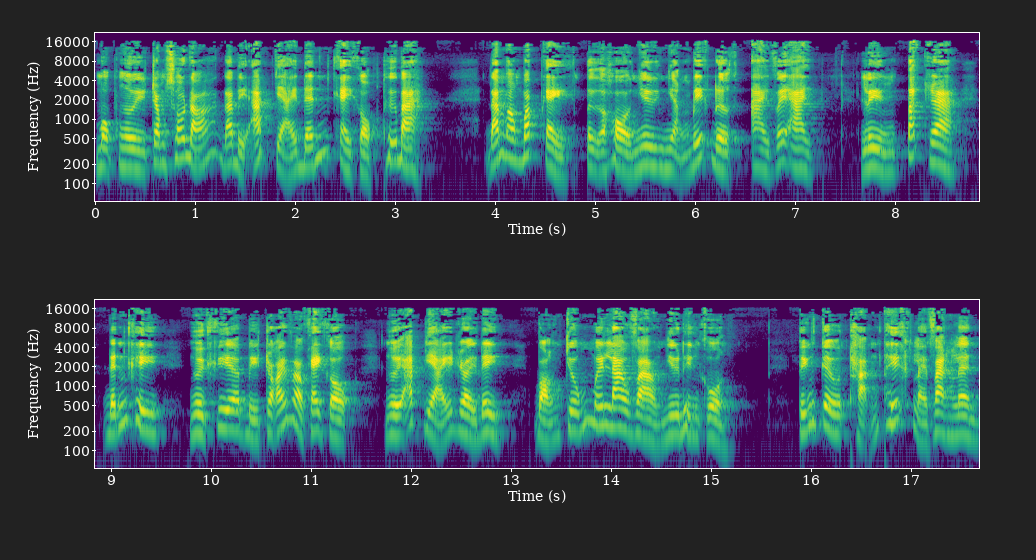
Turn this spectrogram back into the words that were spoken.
một người trong số đó đã bị áp giải đến cây cột thứ ba. Đám ông bắp cày tự hồ như nhận biết được ai với ai, liền tách ra đến khi người kia bị trói vào cây cột, người áp giải rời đi, bọn chúng mới lao vào như điên cuồng. Tiếng kêu thảm thiết lại vang lên,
